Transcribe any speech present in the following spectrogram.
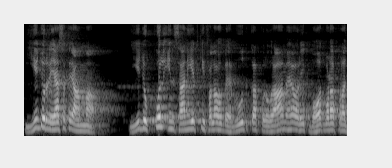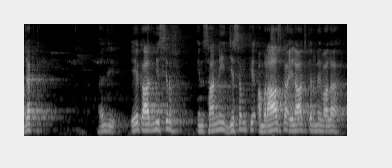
یہ جو ریاست عامہ، یہ جو کل انسانیت کی فلاح و بہبود کا پروگرام ہے اور ایک بہت بڑا پروجیکٹ ہے۔ ہاں جی ایک آدمی صرف انسانی جسم کے امراض کا علاج کرنے والا ہے۔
